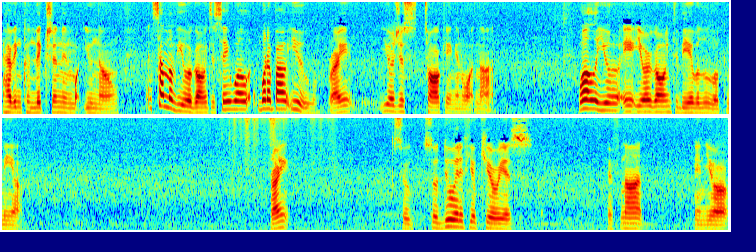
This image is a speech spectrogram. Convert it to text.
having conviction in what you know. And some of you are going to say, well, what about you, right? You're just talking and whatnot. Well, you're, eh, you're going to be able to look me up. Right? So, so do it if you're curious. If not, and you're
